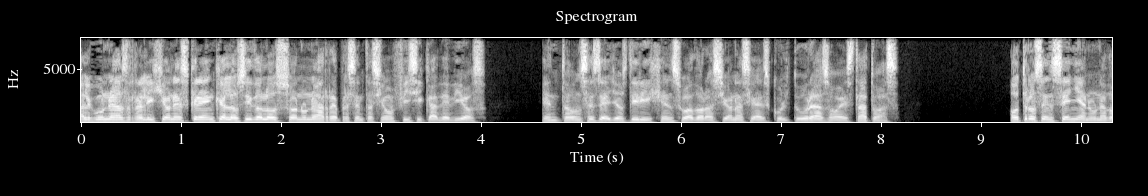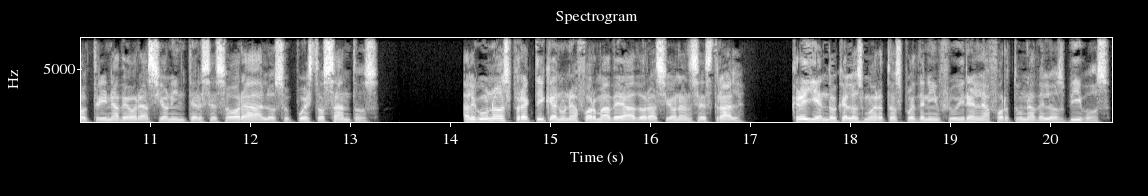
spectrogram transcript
algunas religiones creen que los ídolos son una representación física de Dios. Entonces ellos dirigen su adoración hacia esculturas o estatuas. Otros enseñan una doctrina de oración intercesora a los supuestos santos. Algunos practican una forma de adoración ancestral, creyendo que los muertos pueden influir en la fortuna de los vivos,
